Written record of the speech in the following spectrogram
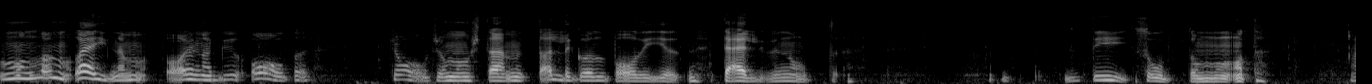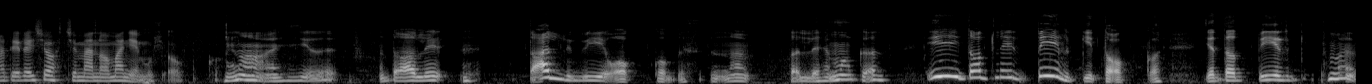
mulla on aina ainakin outo George musta mutta tälle kolpooli ja tälvi mutta tii suuttu muuta Mä tiedän, että mä no manemus okko. No, ja tämä oli talviokko, no, tälle mankal. I, tot oli pirkitokko. Ja tot pirkit, mä-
